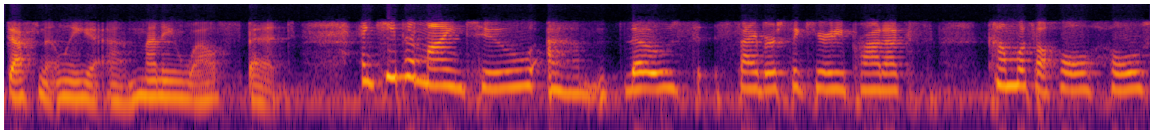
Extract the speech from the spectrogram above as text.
definitely uh, money well spent. And keep in mind too, um, those cybersecurity products come with a whole host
